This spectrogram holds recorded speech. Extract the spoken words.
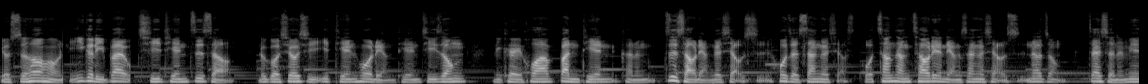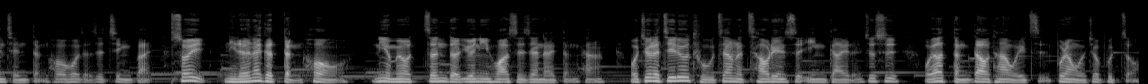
有时候哈，你一个礼拜七天，至少如果休息一天或两天，其中你可以花半天，可能至少两个小时或者三个小时。我常常操练两三个小时那种，在神的面前等候或者是敬拜。所以你的那个等候，你有没有真的愿意花时间来等他？我觉得基督徒这样的操练是应该的，就是我要等到他为止，不然我就不走。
